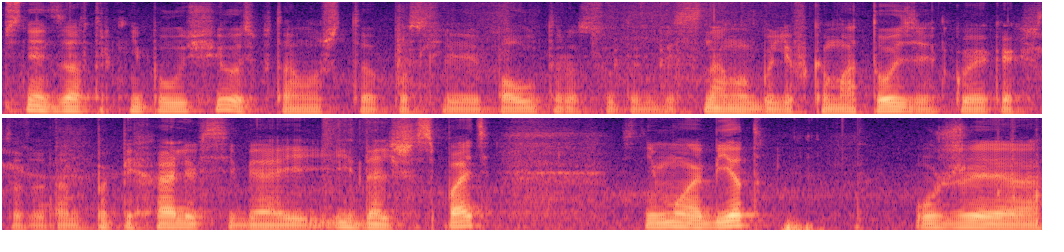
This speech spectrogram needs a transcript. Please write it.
Снять завтрак не получилось, потому что после полутора суток без сна мы были в коматозе, кое-как что-то там попихали в себя и, и дальше спать. Сниму обед, уже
